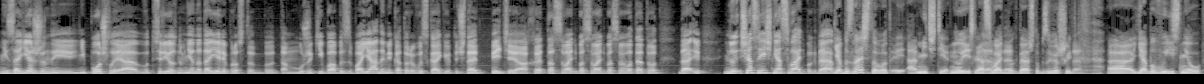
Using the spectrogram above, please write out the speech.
не заезженные, не пошлые, а вот серьезно, мне надоели просто там мужики, бабы с баянами, которые выскакивают, начинают петь, ах, это свадьба, свадьба, свадьба, вот это вот, да, и но сейчас речь не о свадьбах, да? Я бы, знаешь, что вот э, о мечте, ну, если да, о свадьбах, да, да чтобы завершить. Да. А, я бы выяснил,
